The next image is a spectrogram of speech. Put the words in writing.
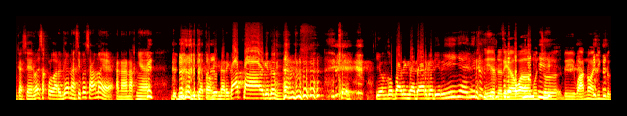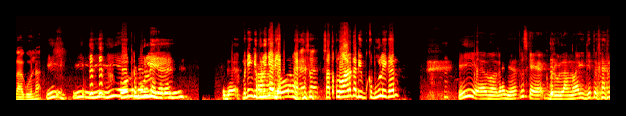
kasihan banget sekeluarga nasibnya sama ya. Anak-anaknya di- dijatuhin dari kapal gitu kan. Yongko paling gak ada harga dirinya anjir. Iya dari awal muncul di Wano anjing udah gak guna. I- i- i- iya, Oh, kagak ya. Udah Mending dibulinya dia doang. eh, sa- satu keluarga dikebuli kan. Iya makanya terus kayak berulang lagi gitu kan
